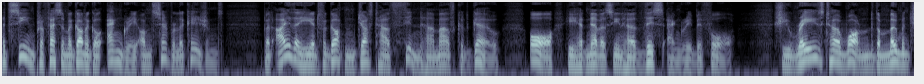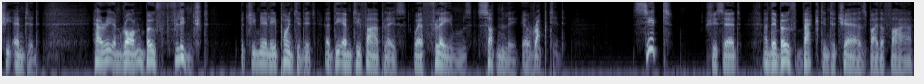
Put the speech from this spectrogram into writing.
had seen Professor McGonagall angry on several occasions, but either he had forgotten just how thin her mouth could go, or he had never seen her this angry before. She raised her wand the moment she entered. Harry and Ron both flinched, but she merely pointed it at the empty fireplace, where flames suddenly erupted. Sit, she said, and they both backed into chairs by the fire.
